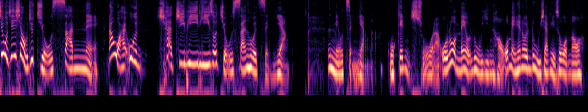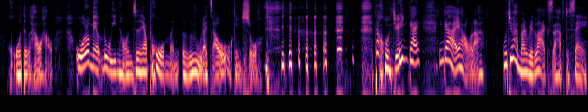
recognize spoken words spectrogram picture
结果今天下午就九三呢，然后我还问 Chat GPT 说九三会怎样？那没有怎样啦。我跟你说啦，我如果没有录音哈，我每天都会录一下，可以说我们活得好好。我若没有录音哈，你真的要破门而入来找我。我跟你说，但我觉得应该应该还好啦。我觉得还蛮 relax。I have to say，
